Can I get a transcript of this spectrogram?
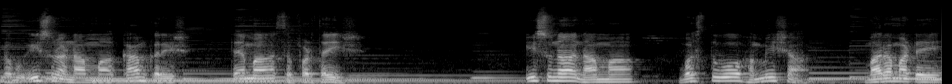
પ્રભુ ઈસુના નામમાં કામ કરીશ, તેમાં સફળ થઈશ. ઈસુના નામમાં વસ્તુઓ હંમેશા મારા માટે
